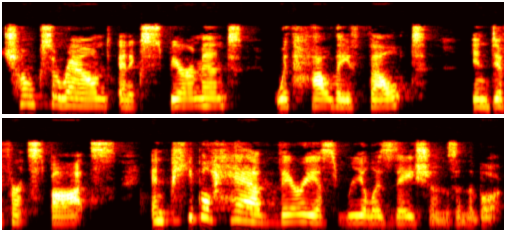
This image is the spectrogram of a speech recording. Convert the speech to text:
chunks around and experiment with how they felt in different spots. And people have various realizations in the book.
